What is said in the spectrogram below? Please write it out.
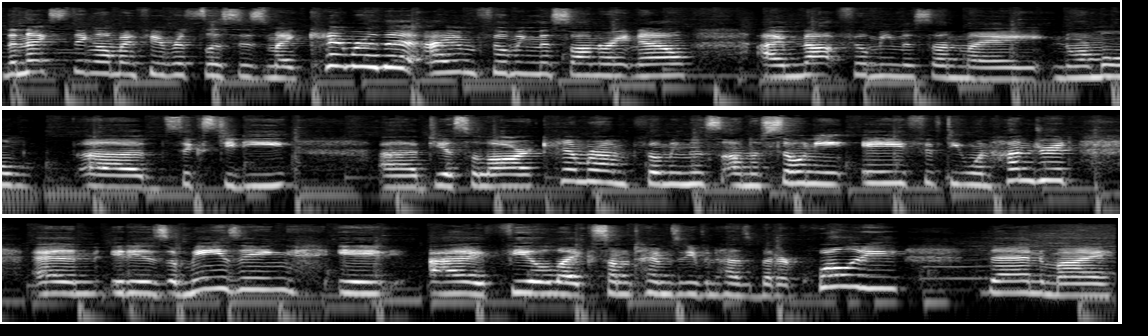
The next thing on my favorites list is my camera that I am filming this on right now. I'm not filming this on my normal uh, 60D uh, DSLR camera. I'm filming this on a Sony a5100 and it is amazing. It I feel like sometimes it even has better quality than my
